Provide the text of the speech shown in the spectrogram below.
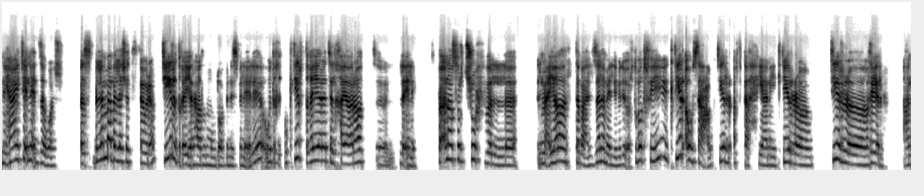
نهايتي إني أتزوج. بس لما بلشت الثورة كتير تغير هذا الموضوع بالنسبة لي وتغ- وكتير تغيرت الخيارات آه، لإلي فأنا صرت شوف ال- المعيار تبع الزلمة اللي بدي أرتبط فيه كتير أوسع وكتير أفتح يعني كتير آه، كتير آه، غير عن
